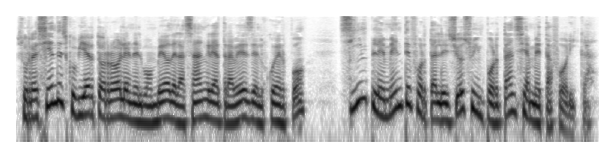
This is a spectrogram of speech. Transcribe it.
Su recién descubierto rol en el bombeo de la sangre a través del cuerpo simplemente fortaleció su importancia metafórica.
